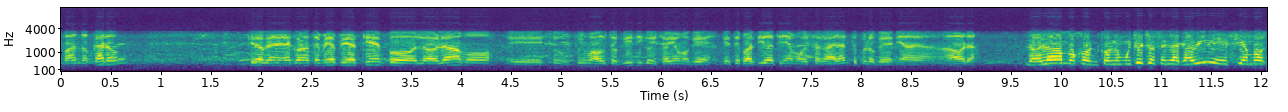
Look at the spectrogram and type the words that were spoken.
pagando- caro. Creo que cuando terminó el primer tiempo lo hablamos, eh, fuimos autocríticos y sabíamos que este partido teníamos que sacar adelante por lo que venía ahora. Lo hablábamos con, con los muchachos en la cabina y decíamos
